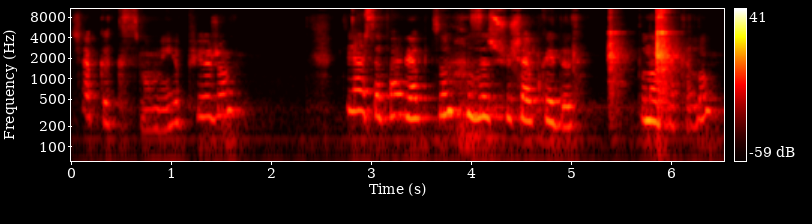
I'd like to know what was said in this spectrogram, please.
Şapka kısmımı yapıyorum. Diğer sefer yaptığım hazır şu şapkayı da buna takalım.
